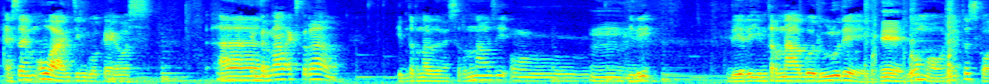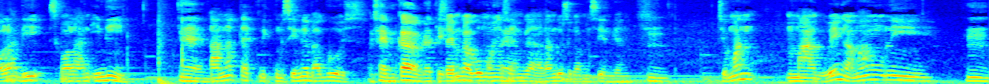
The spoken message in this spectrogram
SMU anjing gue chaos. Ah, Internal eksternal. internal dan eksternal sih. Oh. hmm. Jadi dari internal gue dulu deh. Iya. Gue maunya tuh sekolah di sekolahan ini. ya. Karena teknik mesinnya bagus. SMK berarti SMK gue maunya Oke. SMK kan gue suka mesin kan. hmm. Cuman emak gue nggak mau nih. Hmm.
